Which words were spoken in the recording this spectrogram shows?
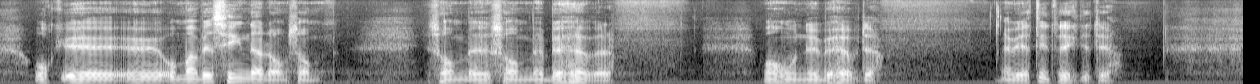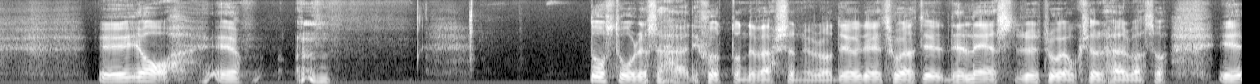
Och, eh, och man välsignar dem som, som, som behöver vad hon nu behövde. Jag vet inte riktigt det. Eh, ja, eh, då står det så här i 17 versen. Nu då. Det, det, tror jag att det, det läste du tror jag också. Det här, alltså. Eh,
